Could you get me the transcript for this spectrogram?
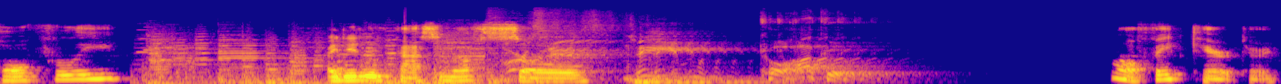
Hopefully, I did it fast enough so. Team Kohaku. Oh, fake character.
